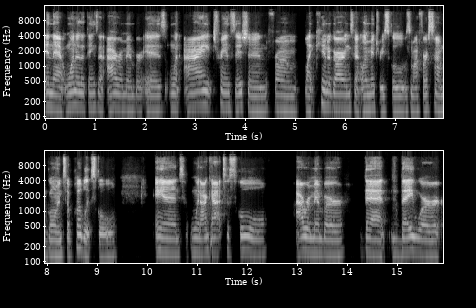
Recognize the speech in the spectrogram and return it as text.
In that one of the things that I remember is when I transitioned from like kindergarten to elementary school, it was my first time going to public school. And when I got to school, I remember that they were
